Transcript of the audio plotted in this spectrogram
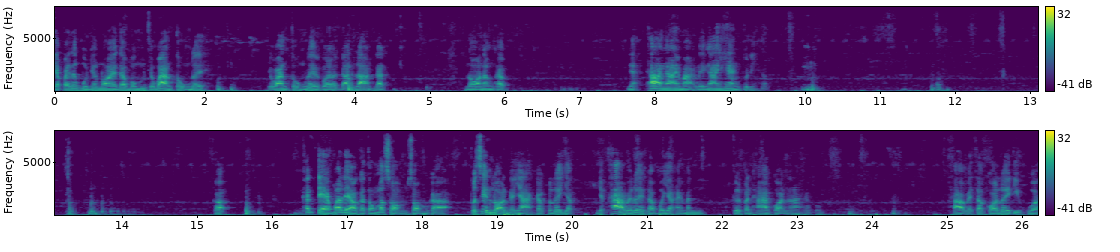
จะไปทั้งหมุนยังน้อยแต่ผมจะว่างตรงเลย จะว่างตรงเลยเพราะดัดหลากดัด นอน้ำครับ เนี่ยท่าง่ายมากเลยง่ายแห้งตัวนี้ครับก็ขั้นแตกมาแล้วก็ต้องมาซ่อมซ่อมกับเปอร์เซ็นต์หลอดก็ยากครับก็เลยอยาก อยากท่าไว้เลยครับบ่อยากให้มันเกิดปัญหาก่อนนะครับผมท่าไว้ซะก่อนเลยดีกว่า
